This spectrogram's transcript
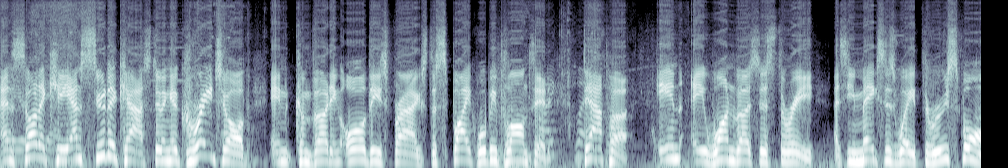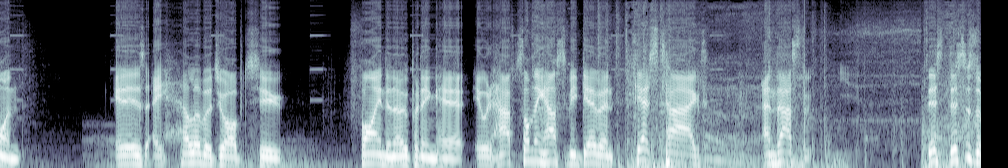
And Saadhak and sutecas doing a great job in converting all of these frags. The spike will be planted. dapr in a one versus three as he makes his way through spawn. It is a hell of a job to find an opening here. It would have something has to be given. Gets tagged, and that's this. This is a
